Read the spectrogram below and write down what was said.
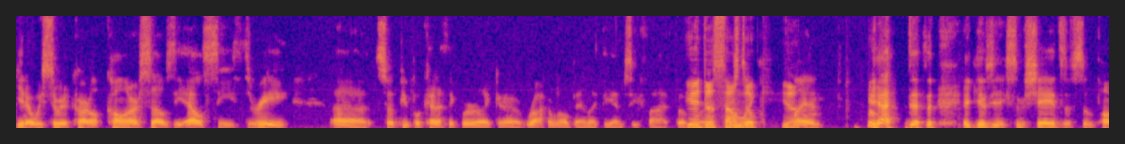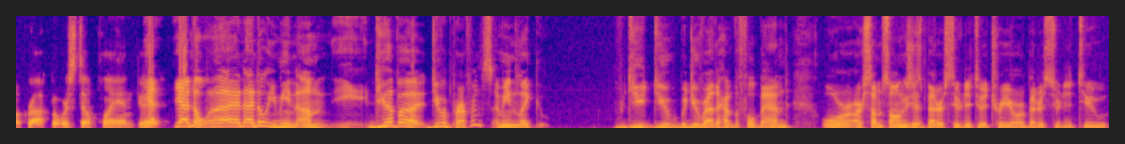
you know, we started call, calling ourselves the LC3. Uh, so people kind of think we're like a rock and roll band, like the MC5. But Yeah, it does sound like- yeah. Playing. Yeah, it, gives you some shades of some punk rock, but we're still playing good. Yeah, yeah, no, I, I know what you mean. Um, do you have a do you have a preference? I mean, like, do you do you, would you rather have the full band, or are some songs just better suited to a trio, or better suited to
